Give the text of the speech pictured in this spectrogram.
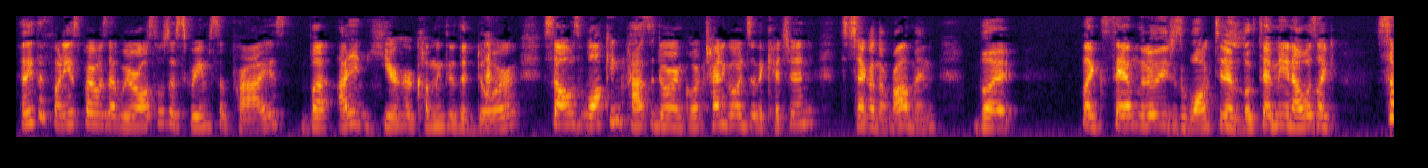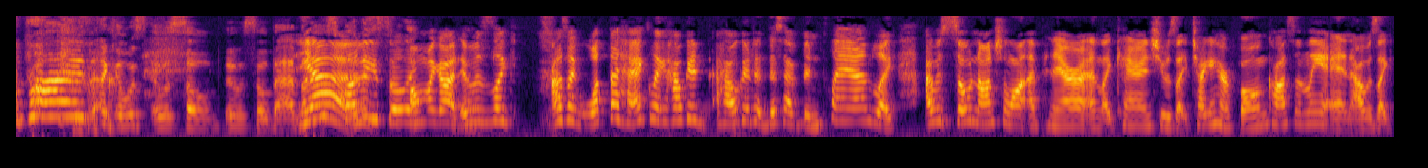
I think the funniest part was that we were all supposed to scream surprise, but I didn't hear her coming through the door. so I was walking past the door and go- trying to go into the kitchen to check on the ramen, but like Sam literally just walked in and looked at me, and I was like, "Surprise!" like it was, it was so, it was so bad. But yeah, it was funny. it was- so like, oh my god, it was like I was like, what the heck? Like, how could how could this have been planned? Like, I was so nonchalant at Panera, and like Karen, she was like checking her phone constantly, and I was like,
